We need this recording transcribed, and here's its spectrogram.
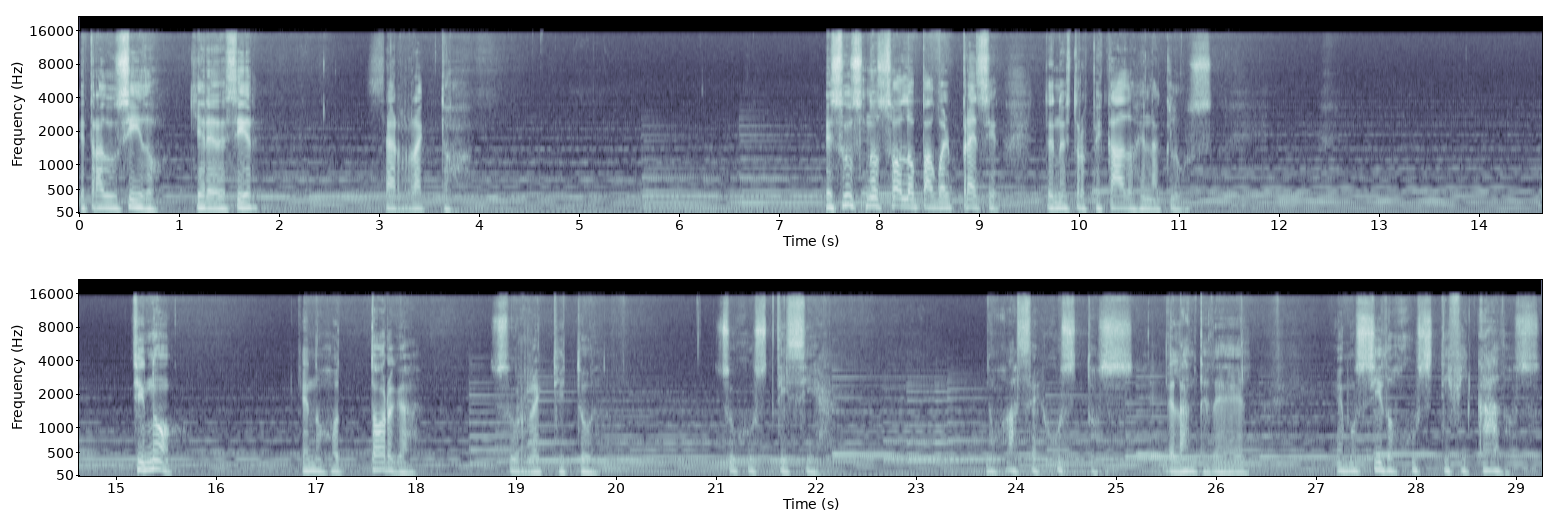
que traducido quiere decir ser recto. Jesús no solo pagó el precio de nuestros pecados en la cruz, sino que nos otorga su rectitud, su justicia. Nos hace justos delante de Él. Hemos sido justificados.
